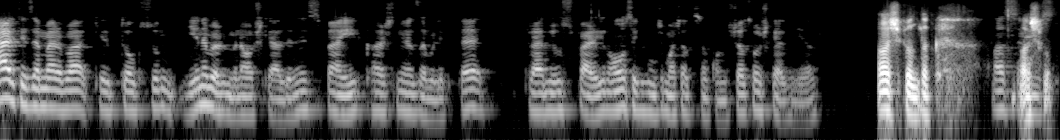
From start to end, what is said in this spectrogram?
Herkese merhaba, Talks'un yeni bölümüne hoş geldiniz. Ben Yiğit, karşımda Yaz'la birlikte Trendyol Süper Lig'in 18. maç atısını konuşacağız. Hoş geldin Yaz. Hoş bulduk. Nasılsın? Hoş bulduk.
